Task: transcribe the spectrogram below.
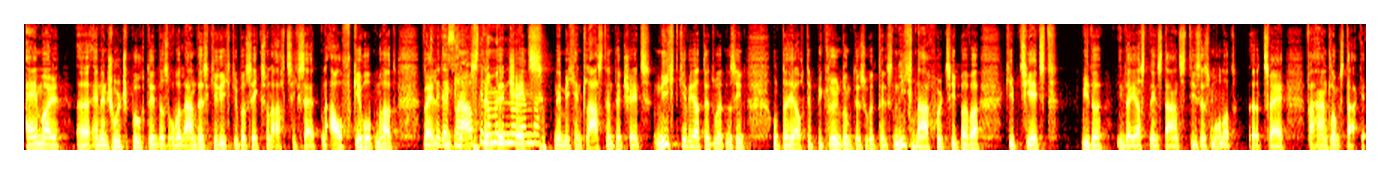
einmal äh, einen Schuldspruch, den das Oberlandesgericht über 86 Seiten aufgehoben hat, weil entlastende Chats, nämlich entlastende Chats nicht gewertet worden sind und daher auch die Begründung des Urteils nicht nachvollziehbar war, gibt es jetzt wieder in der ersten Instanz dieses Monat äh, zwei Verhandlungstage.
